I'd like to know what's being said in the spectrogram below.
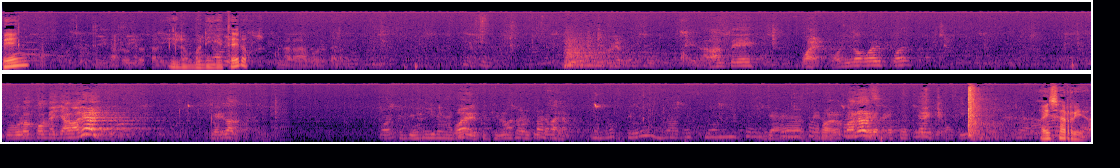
Bien y los manigueteros. Adelante. Bueno, pues, pues. Tú lo pones ya valiente. Izquierda. Bueno, no se lo Ahí se ría,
